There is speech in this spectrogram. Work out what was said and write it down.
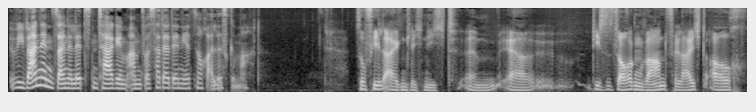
wie waren denn seine letzten Tage im Amt? Was hat er denn jetzt noch alles gemacht? So viel eigentlich nicht. Ähm, er, diese Sorgen waren vielleicht auch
